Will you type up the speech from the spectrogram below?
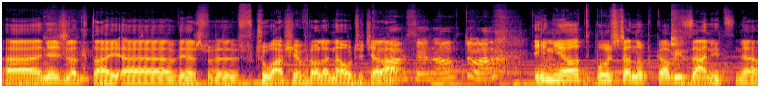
e, nieźle tutaj, e, wiesz, e, wczuła się w rolę nauczyciela Czułam się, no, czułam. i nie odpuszcza Nubkowi za nic, nie?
